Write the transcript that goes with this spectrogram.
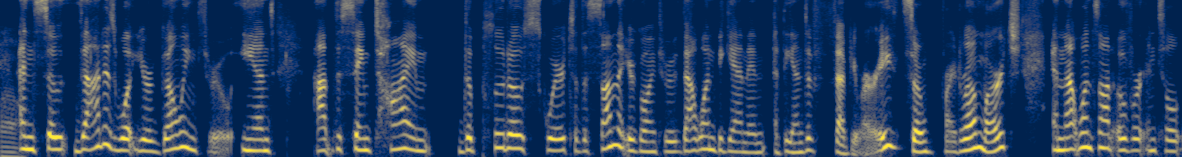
Wow. And so that is what you're going through. And at the same time, the Pluto square to the sun that you're going through, that one began in at the end of February, so right around March, and that one's not over until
